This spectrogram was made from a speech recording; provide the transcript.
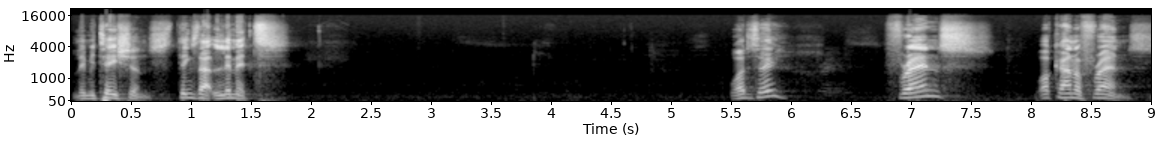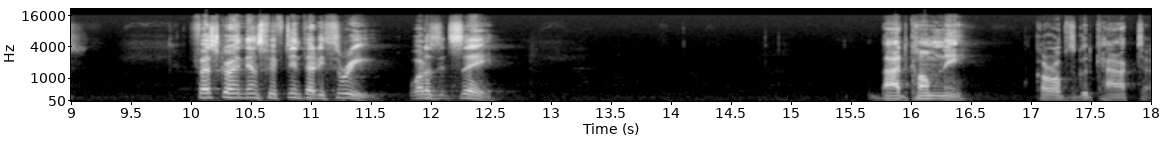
Limitations. Things that limit. What do you say? Friends. What kind of friends? 1 Corinthians 15:33. What does it say? Bad company corrupts good character.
